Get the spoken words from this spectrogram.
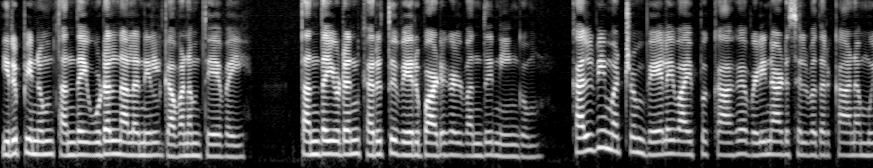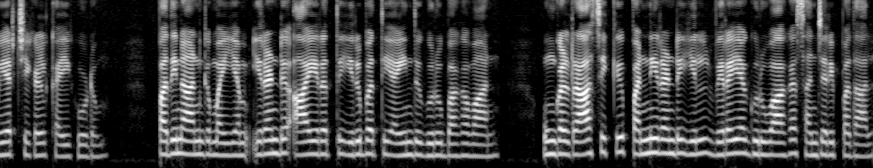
இருப்பினும் தந்தை உடல் நலனில் கவனம் தேவை. தந்தையுடன் கருத்து வேறுபாடுகள் வந்து நீங்கும். கல்வி மற்றும் வேலைவாய்ப்புக்காக வெளிநாடு செல்வதற்கான முயற்சிகள் கைகூடும். பதினான்கு மையம் இரண்டு ஆயிரத்து இருபத்தி ஐந்து குரு பகவான். உங்கள் ராசிக்கு பன்னிரண்டு இல் விரய குருவாக சஞ்சரிப்பதால்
